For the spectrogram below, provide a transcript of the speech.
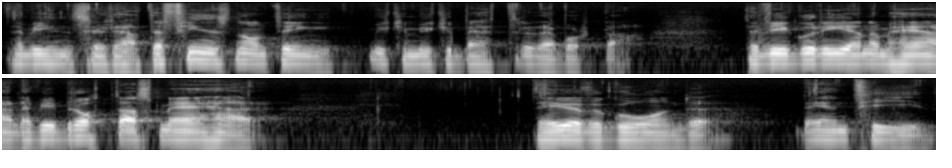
När vi inser det, att det finns någonting mycket, mycket bättre där borta. Det vi går igenom här, det vi brottas med här. Det är övergående, det är en tid,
